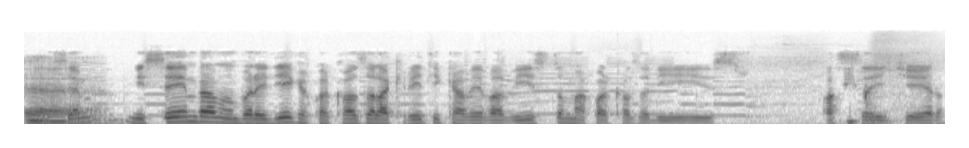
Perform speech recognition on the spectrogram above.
Mi, Eh, sem- mi sembra, non vorrei dire che qualcosa la critica aveva visto, ma qualcosa di passeggero.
